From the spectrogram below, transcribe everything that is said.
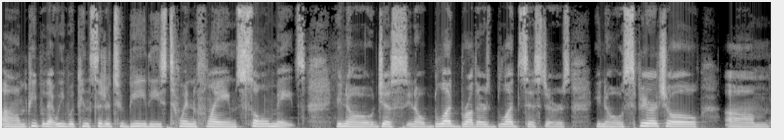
um, people that we would consider to be these twin flames, soulmates. You know, just you know, blood brothers, blood sisters. You know, spiritual. Um,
